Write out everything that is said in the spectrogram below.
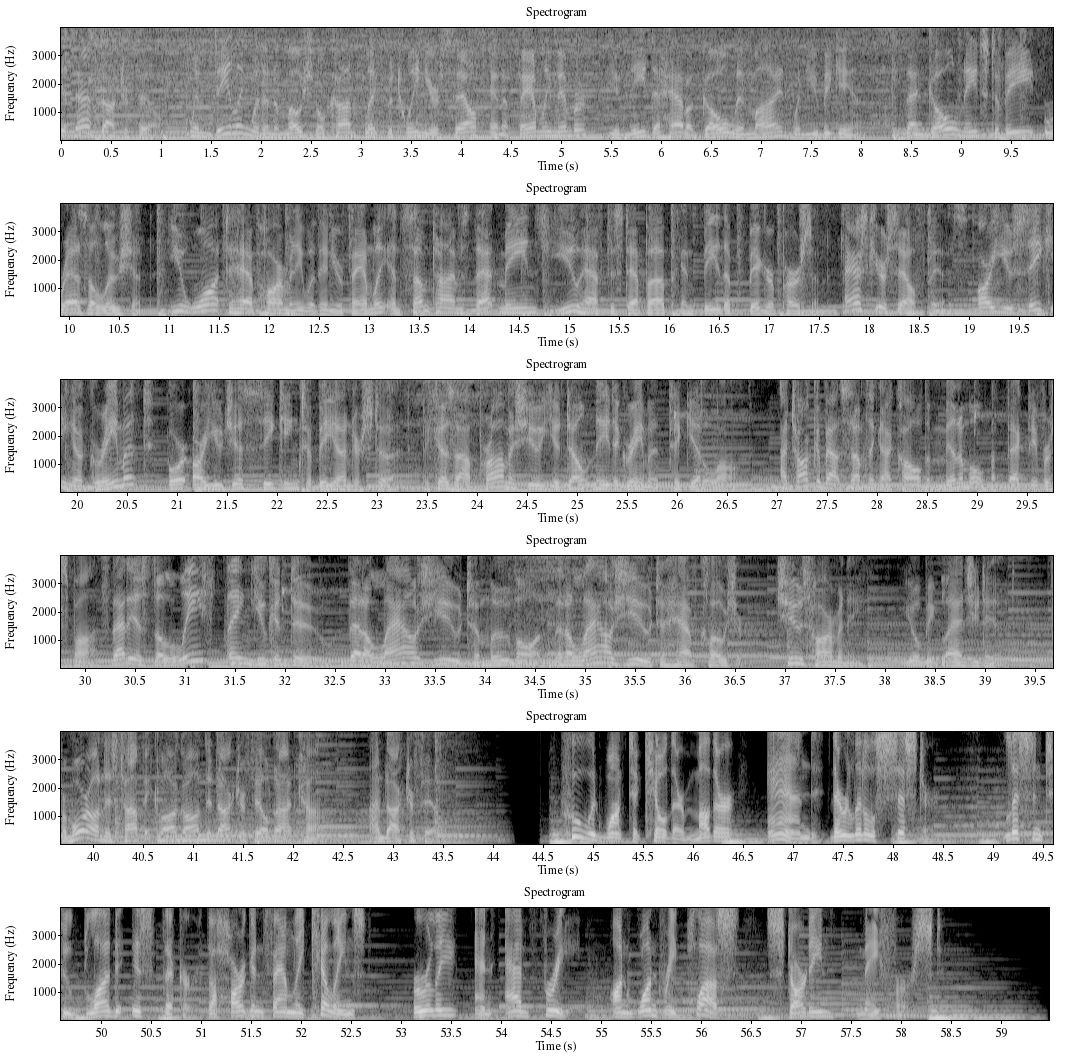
It's Ask Dr. Phil. When dealing with an emotional conflict between yourself and a family member, you need to have a goal in mind when you begin. That goal needs to be resolution. You want to have harmony within your family, and sometimes that means you have to step up and be the bigger person. Ask yourself this Are you seeking agreement, or are you just seeking to be understood? Because I'll promise you, you don't need agreement to get along. I talk about something I call the minimal effective response. That is the least thing you can do that allows you to move on, that allows you to have closure. Choose harmony. You'll be glad you did. For more on this topic, log on to drphil.com. I'm Dr. Phil. Who would want to kill their mother and their little sister? Listen to Blood is Thicker The Hargan Family Killings early and ad free on Wondery Plus starting May 1st.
